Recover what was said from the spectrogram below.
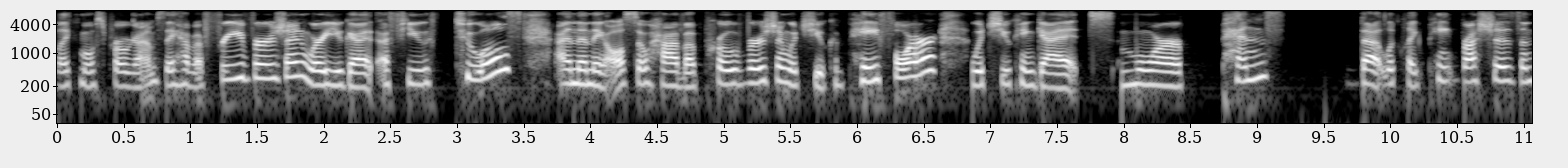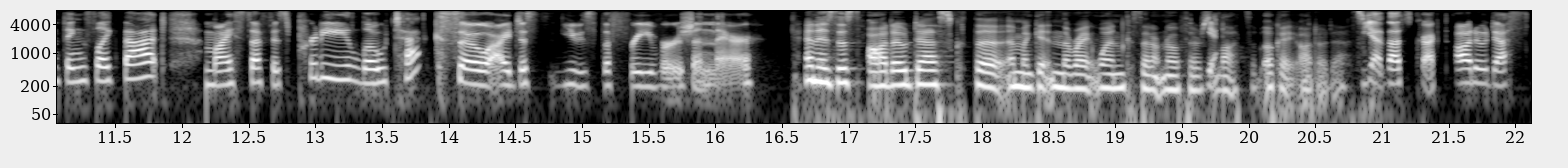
like most programs. They have a free version where you get a few tools, and then they also have a pro version which you can pay for, which you can get more pens that look like paintbrushes and things like that. My stuff is pretty low tech, so I just use the free version there. And is this Autodesk the am I getting the right one because I don't know if there's yeah. lots of Okay, Autodesk. Yeah, that's correct. Autodesk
